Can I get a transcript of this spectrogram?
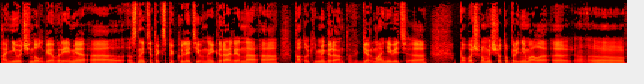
они очень долгое время, э, знаете, так спекулятивно играли на э, потоке мигрантов. Германия ведь, по большому счету, принимала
